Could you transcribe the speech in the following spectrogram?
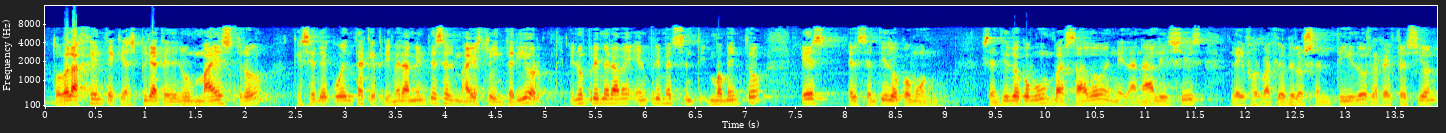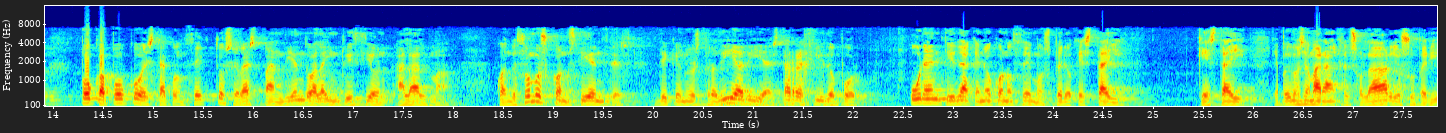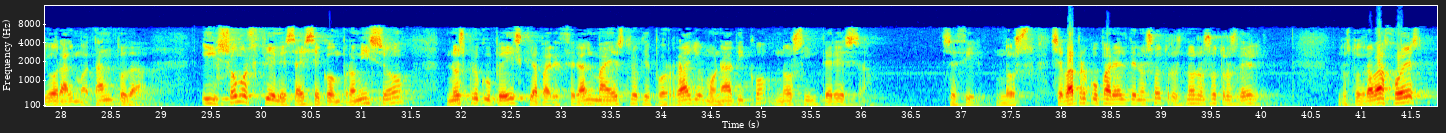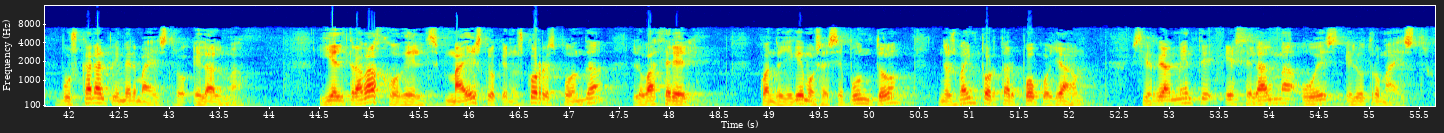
Toda la gente que aspira a tener un maestro, que se dé cuenta que primeramente es el maestro interior. En un primer, en primer momento es el sentido común. Sentido común basado en el análisis, la información de los sentidos, la reflexión. Poco a poco este concepto se va expandiendo a la intuición, al alma. Cuando somos conscientes de que nuestro día a día está regido por una entidad que no conocemos, pero que está ahí, que está ahí. Le podemos llamar ángel solar, yo superior, alma, tanto da. Y somos fieles a ese compromiso, no os preocupéis que aparecerá el maestro que por rayo monádico nos interesa. Es decir, nos, se va a preocupar él de nosotros, no nosotros de él. Nuestro trabajo es buscar al primer maestro, el alma. Y el trabajo del maestro que nos corresponda lo va a hacer él. Cuando lleguemos a ese punto, nos va a importar poco ya si realmente es el alma o es el otro maestro.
